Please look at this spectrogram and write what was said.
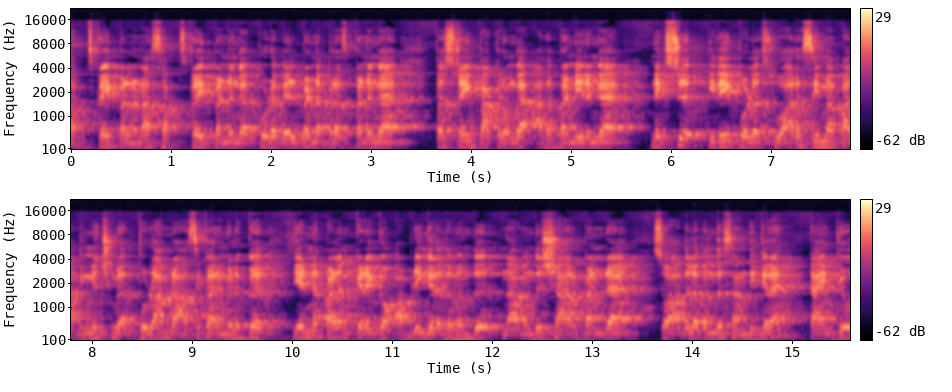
சப்ஸ்கிரைப் பண்ணலன்னா சப்ஸ்கிரைப் பண்ணுங்கள் கூட பெல் பண்ண ப்ரெஸ் பண்ணுங்கள் ஃபஸ்ட் டைம் பார்க்குறவங்க அதை பண்ணிடுங்க நெக்ஸ்ட்டு இதே போல் சுவாரஸ்யமாக பார்த்தீங்கன்னு வச்சுக்கோங்களேன் துலாம் ராசிக்காரங்களுக்கு என்ன பலன் கிடைக்கும் அப்படிங்கிறத வந்து நான் வந்து ஷேர் பண்ணுறேன் ஸோ அதில் வந்து சந்திக்கிறேன். தேங்க்யூ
